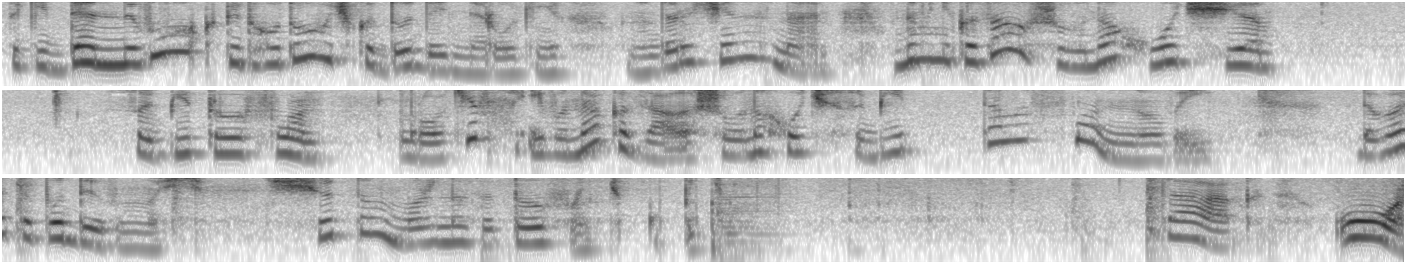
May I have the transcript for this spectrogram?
такий денний влог, підготовочка до день народження. Вона, до речі, не знає. Вона мені казала, що вона хоче собі телефон років, і вона казала, що вона хоче собі телефон новий. Давайте подивимось, що там можна за телефончик купити. Так, о,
